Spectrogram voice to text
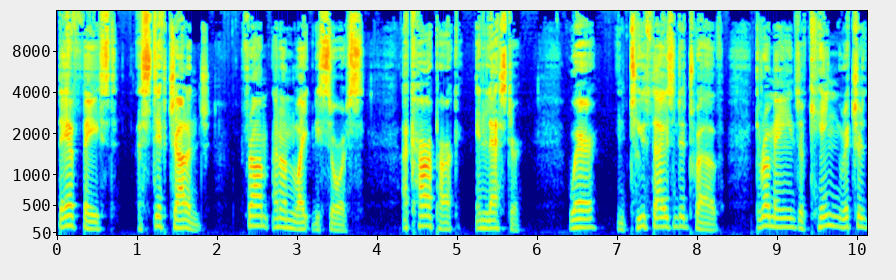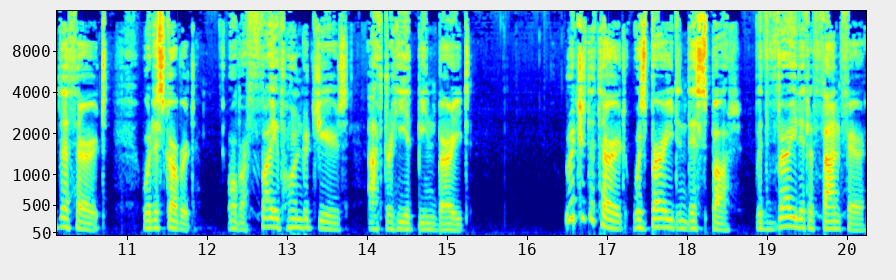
they have faced a stiff challenge from an unlikely source a car park in Leicester, where, in 2012, the remains of King Richard III were discovered over 500 years after he had been buried. Richard III was buried in this spot with very little fanfare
